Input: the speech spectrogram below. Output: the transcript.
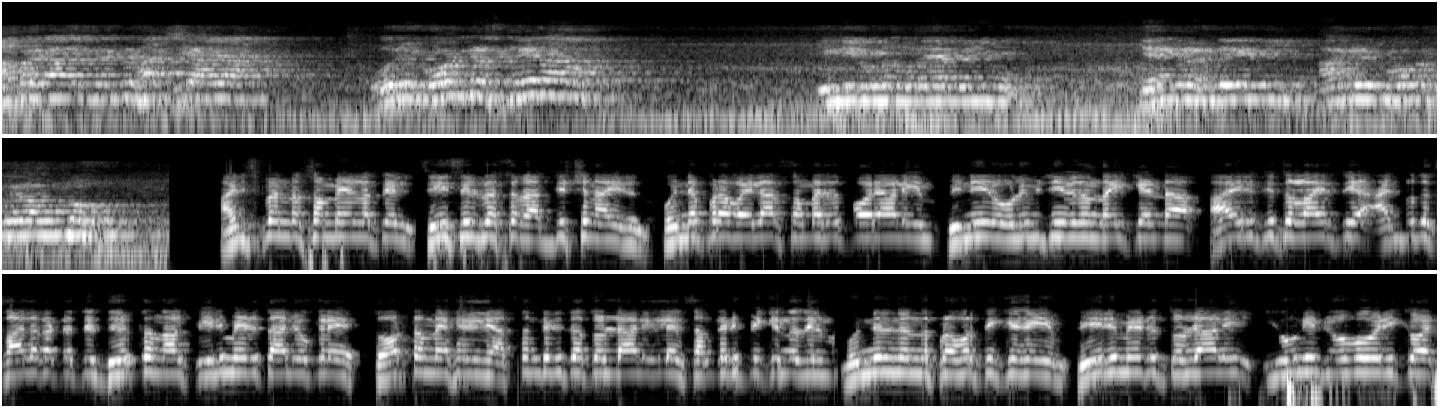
അപ്രകാരം രക്തസാക്ഷിയായ ഒരു കോൺഗ്രസ് നേതാവ് ഇന്ത്യയിലുണ്ടെന്ന് പറയാൻ കഴിയുമോ? ജനങ്ങളുടെ ഹൃദയത്തിൽ അങ്ങനെ കോൺഗ്രസ് നേതാവ് അനുസ്മരണ സമ്മേളനത്തിൽ സി സിൽവസ്റ്റർ അധ്യക്ഷനായിരുന്നു. പുന്നപ്ര വയലാർ സമര പോരാളിയും പിന്നീട് ഒളിവ് ജീവിതം നയിക്കേണ്ട ആയിരത്തി തൊള്ളായിരത്തി അൻപത് കാലഘട്ടത്തിൽ ദീർഘനാൾ പീരുമേഴ് താലൂക്കിലെ തോട്ടം മേഖലയിൽ അസംഘടിത തൊഴിലാളികളെ സംഘടിപ്പിക്കുന്നതിൽ മുന്നിൽ നിന്ന് പ്രവർത്തിക്കുകയും പീരുമേഴ് തൊഴിലാളി യൂണിയൻ രൂപീകരിക്കുവാൻ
